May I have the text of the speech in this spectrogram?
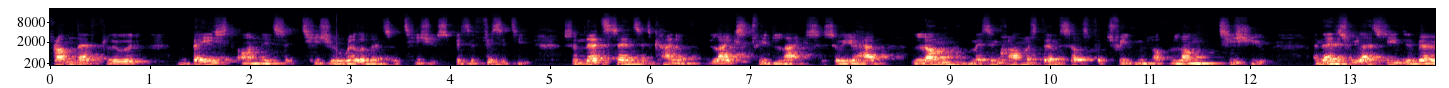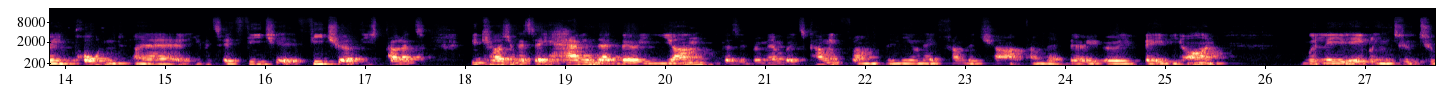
from that fluid based on its tissue relevance or tissue specificity. So in that sense, it's kind of likes treat likes. You have lung mesenchymal stem cells for treatment of lung tissue. And that is see, the very important, uh, you could say, feature, feature of these products because you could say having that very young, because remember, it's coming from the neonate, from the child, from that very early baby on, really able to to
